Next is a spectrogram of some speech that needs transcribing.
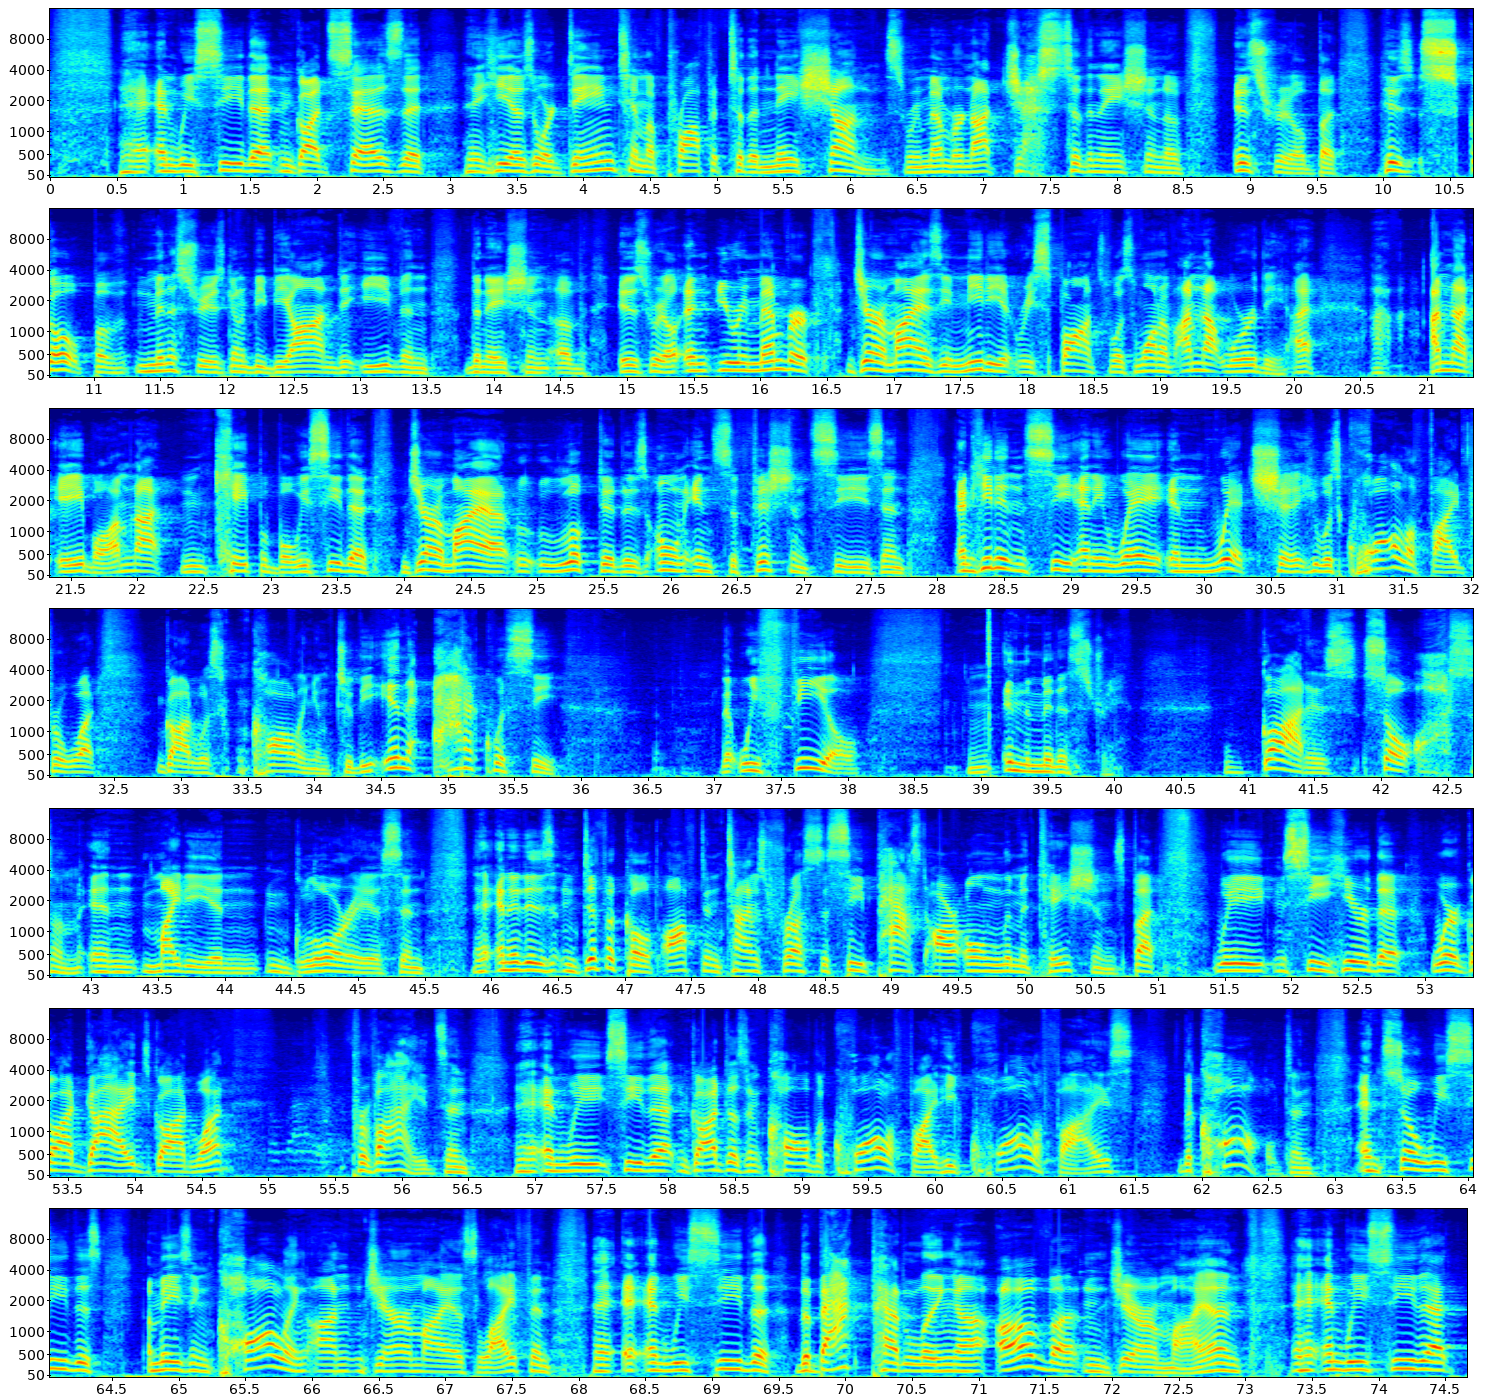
and we see that God says that He has ordained him a prophet to the nations. Remember, not just to the nation of Israel, but his scope of ministry is going to be beyond even the nation of Israel. And you remember Jeremiah's immediate response was one of, I'm not worthy. I, I I'm not able, I'm not capable. We see that Jeremiah looked at his own insufficiencies and, and he didn't see any way in which uh, he was qualified for what God was calling him to. The inadequacy that we feel in the ministry. God is so awesome and mighty and glorious, and, and it is difficult oftentimes for us to see past our own limitations. But we see here that where God guides, God what? provides. And, and we see that God doesn't call the qualified, He qualifies the called. And, and so we see this amazing calling on Jeremiah's life, and, and we see the, the backpedaling uh, of uh, Jeremiah, and, and we see that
